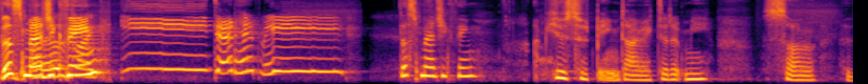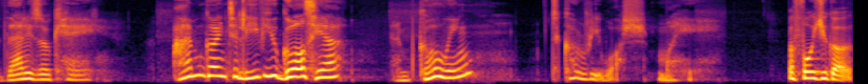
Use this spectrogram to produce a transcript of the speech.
This magic thing, Eee, don't hit me. this magic thing, I'm used to it being directed at me. So that is okay. I'm going to leave you girls here and I'm going to go rewash my hair. Before you go,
